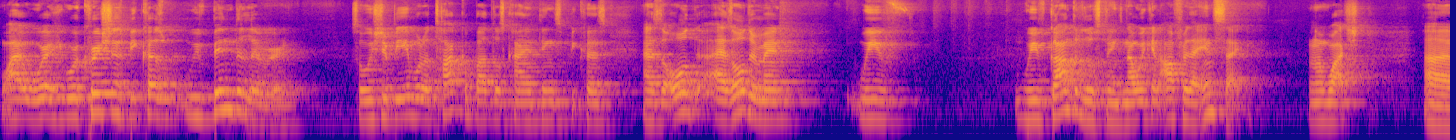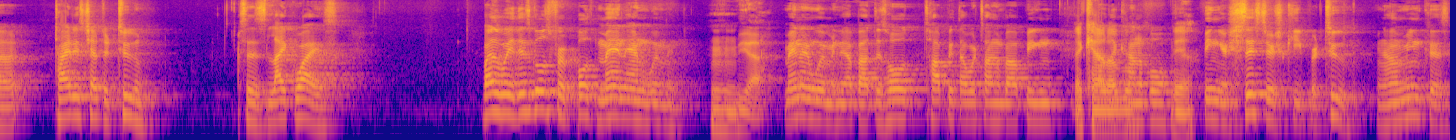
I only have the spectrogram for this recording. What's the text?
Why we're, we're Christians because we've been delivered. So we should be able to talk about those kind of things because as the old as older men, we've we've gone through those things. Now we can offer that insight. And I watched uh, Titus chapter two says likewise. By the way, this goes for both men and women. Yeah. Men and women about this whole topic that we're talking about being Accountable. accountable, Yeah. being your sister's keeper too. You know what I mean? Because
